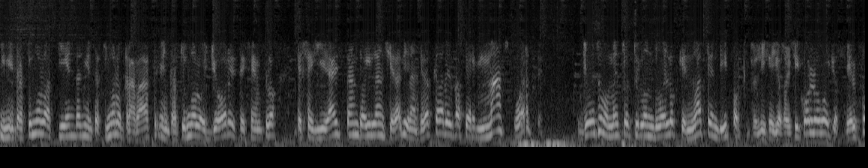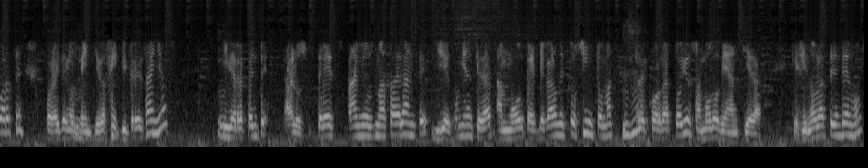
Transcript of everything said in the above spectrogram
Y mientras tú no lo atiendas, mientras tú no lo trabajes, mientras tú no lo llores, ejemplo, te seguirá estando ahí la ansiedad y la ansiedad cada vez va a ser más fuerte. Yo en ese momento tuve un duelo que no atendí porque pues dije, yo soy psicólogo, yo soy el fuerte, por ahí de los 22, 23 años, y de repente a los tres años más adelante llegó mi ansiedad a modo, pues, llegaron estos síntomas recordatorios a modo de ansiedad, que si no lo atendemos,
